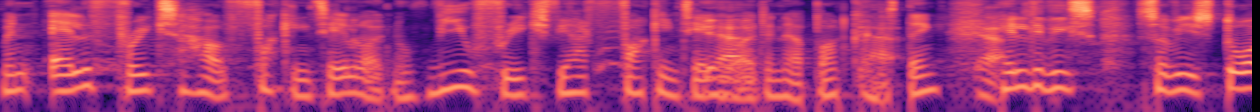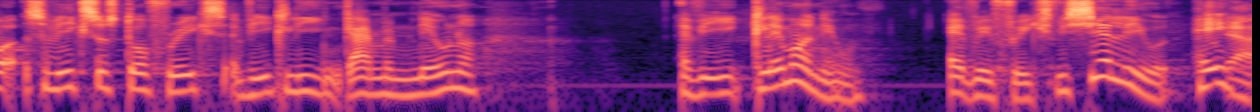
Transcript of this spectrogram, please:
Men alle freaks har et fucking talerør nu. Vi er jo freaks, vi har et fucking talerør Ja. i den her podcast, Ja. ikke? Ja. Heldigvis, så er, vi store, så er vi ikke så store freaks, at vi ikke lige engang med nævner, at vi ikke glemmer at nævne, at vi er freaks. Vi siger lige ud, hey, ja.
